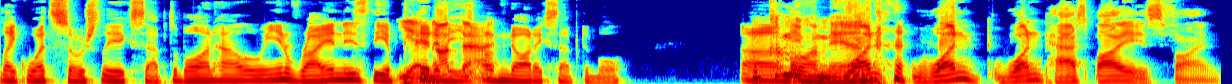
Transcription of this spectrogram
like what's socially acceptable on Halloween. Ryan is the Yeah, not epitome of not acceptable. Oh, Um, come on, man. One, one, one pass by is fine.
